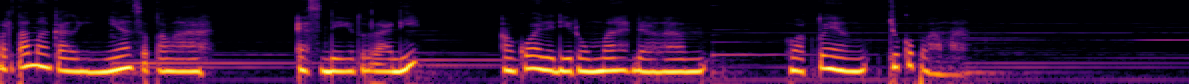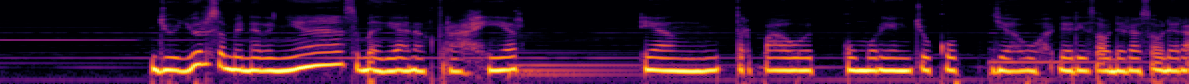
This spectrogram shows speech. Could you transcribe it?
pertama kalinya setelah SD itu tadi, aku ada di rumah dalam waktu yang cukup lama. Jujur sebenarnya sebagai anak terakhir yang terpaut umur yang cukup jauh dari saudara-saudara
